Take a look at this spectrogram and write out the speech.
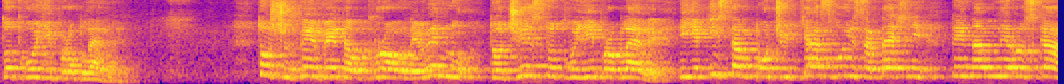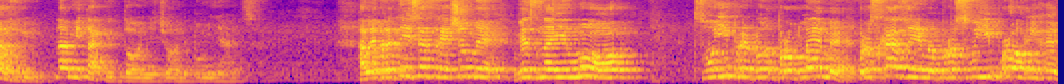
то твої проблеми. То, що ти видав кров невинну, то чисто твої проблеми. І якісь там почуття свої сердечні ти нам не розказуй. Нам і так від того нічого не поміняється. Але, брати і сестри, якщо ми визнаємо свої проблеми, розказуємо про свої прогріхи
